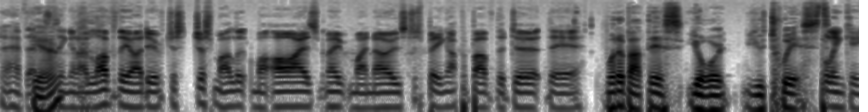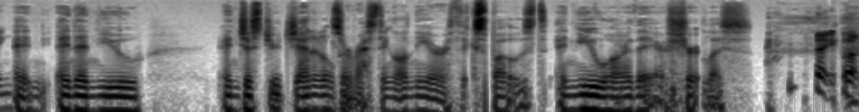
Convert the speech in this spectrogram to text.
to have that Yeah? thing, and I love the idea of just just my li- my eyes, maybe my nose, just being up above the dirt there, What about this? Your you twist blinking. and and then you and just your genitals are resting on the earth exposed and you are there shirtless on,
